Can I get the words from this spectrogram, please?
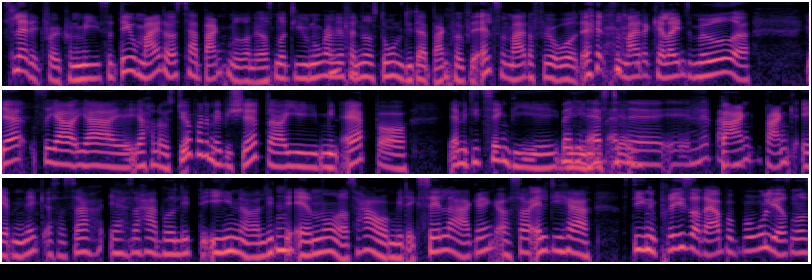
slet ikke for økonomi. Så det er jo mig, der også tager bankmøderne og sådan noget. De er jo nogle gange ved at falde ned af stolen, de der bankfolk, for det er altid mig, der fører ordet. Det er altid mig, der kalder ind til møde. Og, ja, så jeg, jeg, jeg holder jo styr på det med budget og i min app og ja, med de ting, vi, Hvad er vi din app? Altså, øh, netbank? Bank, bank-appen, ikke? Altså, så, ja, så har jeg både lidt det ene og lidt Mm. det andet, og så har jeg jo mit Excel-ark, ikke? Og så alle de her stigende priser, der er på bolig og sådan noget,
